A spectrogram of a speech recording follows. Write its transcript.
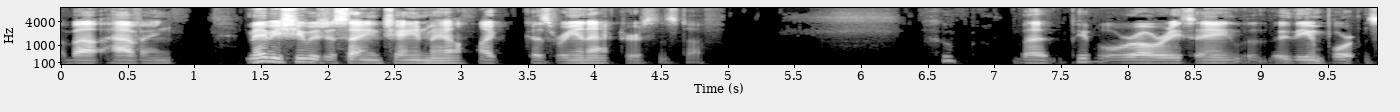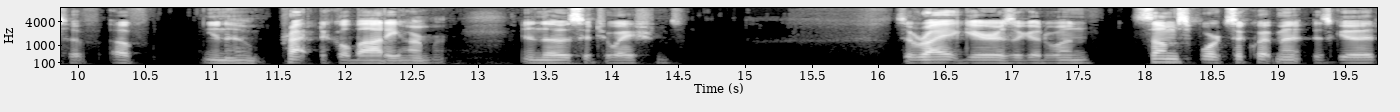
about having maybe she was just saying chainmail, like because reenactors and stuff. But people were already saying the, the importance of, of, you know, practical body armor in those situations. So riot gear is a good one. Some sports equipment is good.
